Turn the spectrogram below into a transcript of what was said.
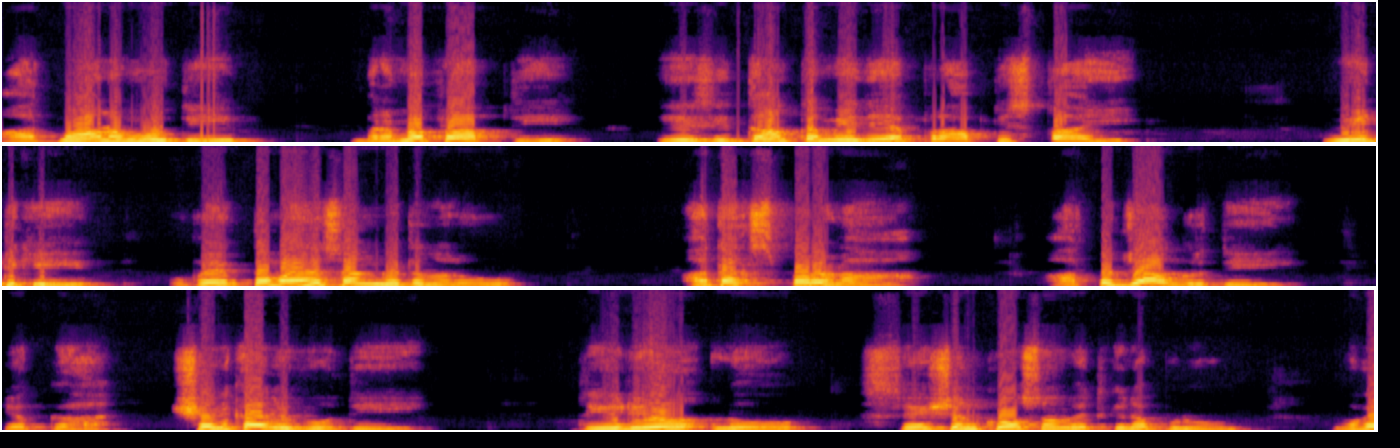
ఆత్మానుభూతి బ్రహ్మప్రాప్తి ఈ సిద్ధాంతం మీదే ప్రాప్తిస్తాయి. వీటికి ఉపయుక్తమైన సంఘటనలు అతస్మరణ ఆత్మజాగృతి యొక్క క్షణిక అనుభూతి రేడియోలో స్టేషన్ కోసం వెతికినప్పుడు ఒక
